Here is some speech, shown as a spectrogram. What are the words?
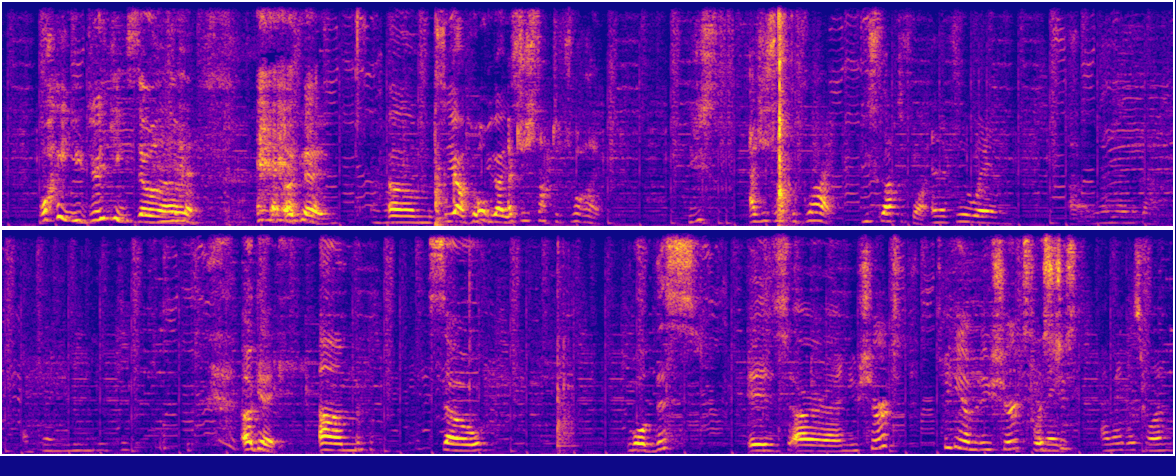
Why are you drinking so loud? okay. Um, so yeah, hope Oh, you guys. I just slapped a fly. you just I just slapped a fly, you slapped a fly. and I flew away and uh, landed on the ground. And Okay. Um. So, well, this is our uh, new shirt. Speaking of new shirts, I let's made- just. I made this one.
